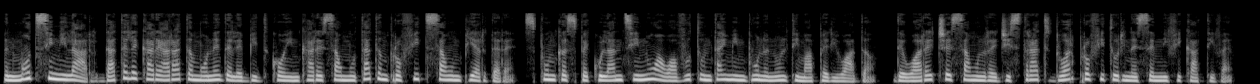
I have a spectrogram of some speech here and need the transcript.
În mod similar, datele care arată monedele Bitcoin care s-au mutat în profit sau în pierdere spun că speculanții nu au avut un timing bun în ultima perioadă, deoarece s-au înregistrat doar profituri nesemnificative.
